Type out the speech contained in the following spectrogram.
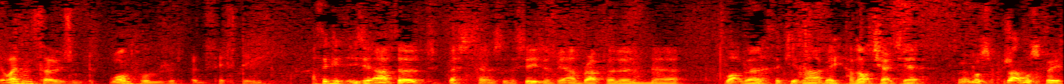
11,115. I think it, is it our third best attendance of the season behind Bradford and uh, Blackburn. I think it might be. I've not checked yet. That must that must be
